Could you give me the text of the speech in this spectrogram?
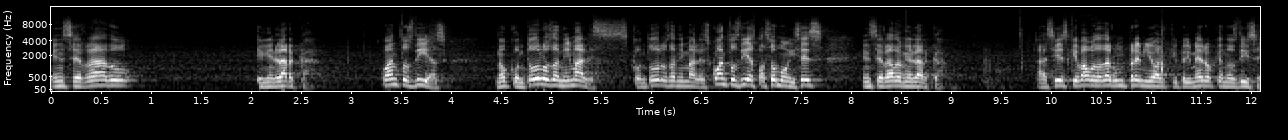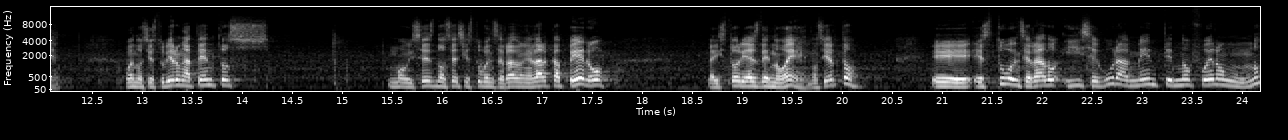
encerrado en el arca? ¿Cuántos días? No, con todos los animales, con todos los animales. ¿Cuántos días pasó Moisés encerrado en el arca? Así es que vamos a dar un premio al que primero que nos dice. Bueno, si estuvieron atentos, Moisés no sé si estuvo encerrado en el arca, pero la historia es de Noé, ¿no es cierto? Eh, estuvo encerrado y seguramente no fueron, no,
